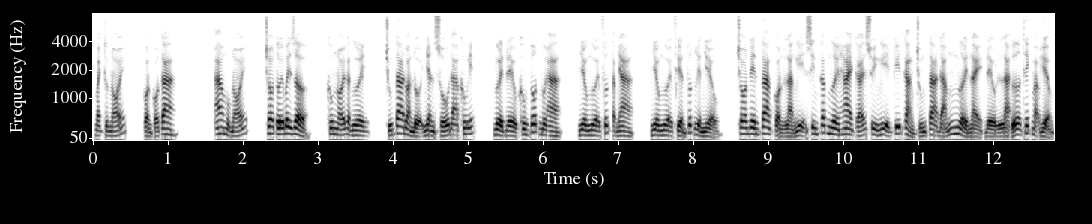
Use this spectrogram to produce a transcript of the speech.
Bạch thực nói, còn có ta. A mục nói, cho tới bây giờ, không nói gạt ngươi, chúng ta đoàn đội nhân số đã không ít, người đều không tốt nuôi à nhiều người phức tạp nhà, nhiều người phiền phức liền nhiều cho nên ta còn là nghĩ xin các ngươi hai cái suy nghĩ kỹ càng chúng ta đám người này đều là ưa thích mạo hiểm.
